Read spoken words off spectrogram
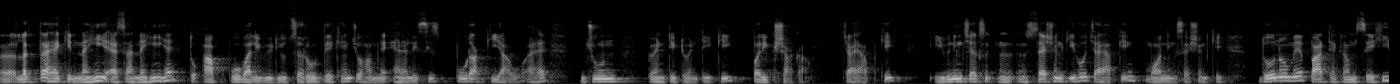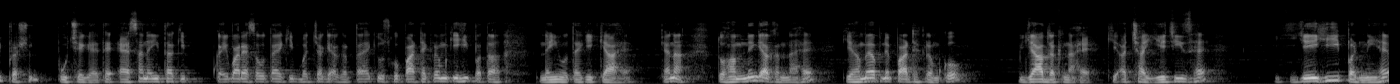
लगता है कि नहीं, ऐसा नहीं है तो आप वो वाली वीडियो ज़रूर देखें जो हमने एनालिसिस पूरा किया हुआ है जून 2020 की परीक्षा का, चाहे आपकी इवनिंग सेशन की हो, चाहे आपकी मॉर्निंग सेशन की। दोनों में पाठ्यक्रम से ही प्रश्न पूछे गए थे। ऐसा नहीं था कि कई बार ऐसा होता है कि बच्चा क्या करता है कि उसको पाठ्यक्रम की ही पता नहीं होता है कि क्या है है ना? तो हमने क्या करना है कि हमें अपने पाठ्यक्रम को याद रखना है कि अच्छा ये चीज़ है, ये ही पढ़नी है,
